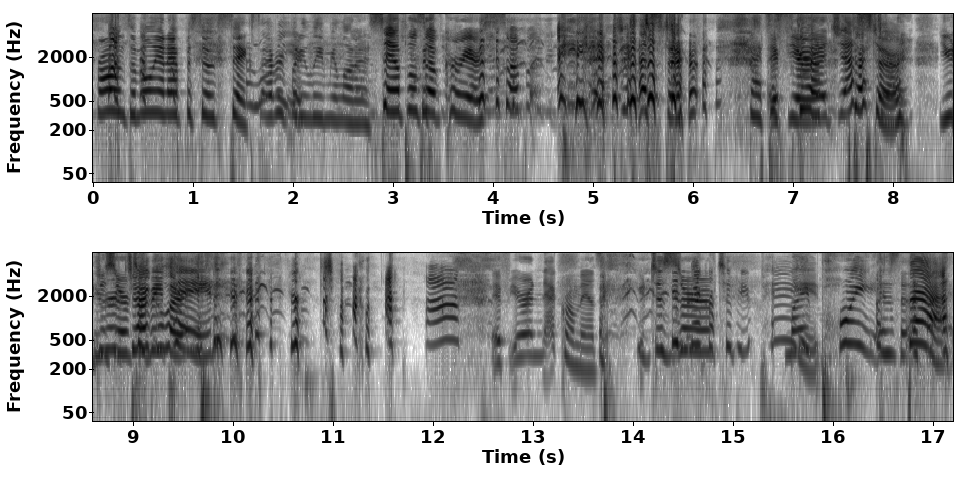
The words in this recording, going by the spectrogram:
Thrones. I'm only on episode six. Everybody, you. leave me alone. samples of careers? Some- jester. That's a if you're a skill. jester, you You're a deserve to be juggler. paid. if you're a necromancer, you deserve to be paid. My point is that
